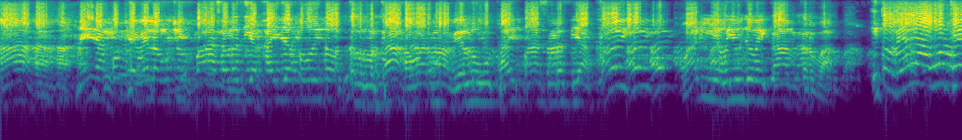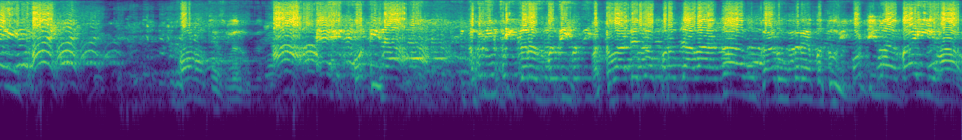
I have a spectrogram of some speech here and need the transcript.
હા હા હા. નૈના કોઠે વેલા ઉઠી પાંચ અડદિયા ખાઈ જતો હોય તો અક્કલ મઠા હવારમાં વેલું ઉઠાય, પાંચ અડદિયા ખાઈ વાડીએ વયું જવાય કામ કરવા. એ તો વેલા ઉઠે ખાય. કોણ ઉઠે વેલું? હા, એ ખોટી ના ગળુથી કરસ બધી. ભટવા દેજો પ્રજાવાળા જો આવું નો બાઈ હાવ.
